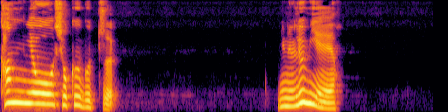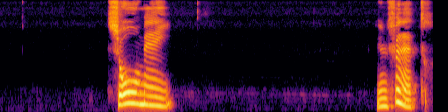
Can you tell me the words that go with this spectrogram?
kanyo shokubutsu, une lumière, shomei, une fenêtre,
